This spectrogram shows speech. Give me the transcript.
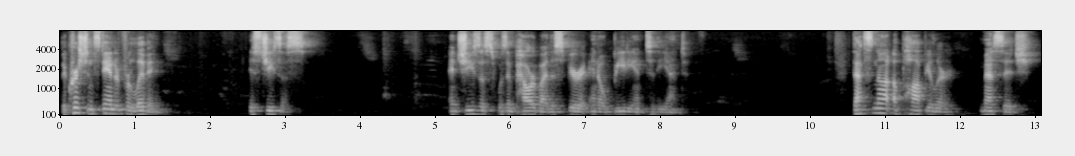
The Christian standard for living is Jesus. And Jesus was empowered by the Spirit and obedient to the end. That's not a popular message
